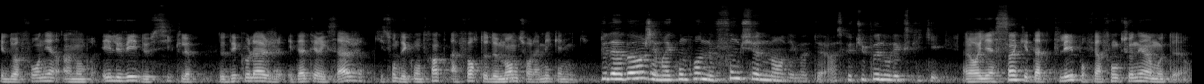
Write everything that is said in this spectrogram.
qu'elle doit fournir un nombre élevé de cycles de décollage et d'atterrissage qui sont des contraintes à forte demande sur la mécanique. Tout d'abord, j'aimerais comprendre le fonctionnement des moteurs. Est-ce que tu peux nous l'expliquer? Alors il y a cinq étapes clés pour faire fonctionner un moteur.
